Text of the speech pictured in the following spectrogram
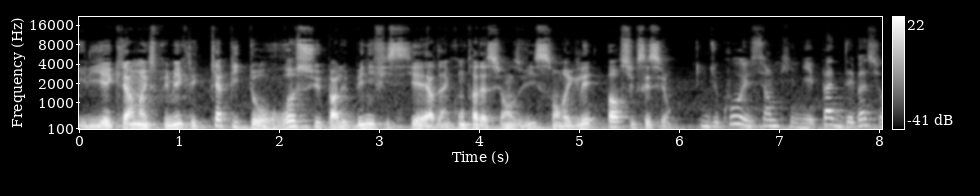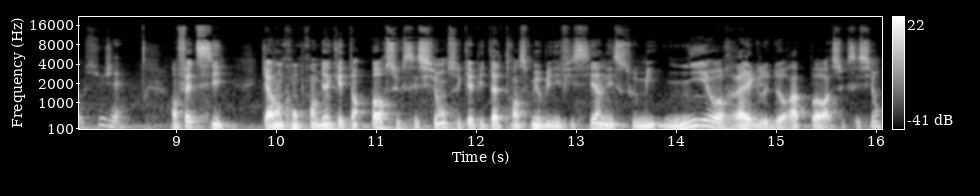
il y est clairement exprimé que les capitaux reçus par le bénéficiaire d'un contrat d'assurance vie sont réglés hors succession. Du coup, il semble qu'il n'y ait pas de débat sur le sujet. En fait, si, car on comprend bien qu'étant hors succession, ce capital transmis au bénéficiaire n'est soumis ni aux règles de rapport à succession,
